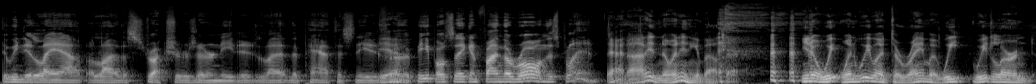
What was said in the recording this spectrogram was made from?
then we need to lay out a lot of the structures that are needed, a lot of the path that's needed for other people, so they can find their role in this plan. That I didn't know anything about that. you know, we when we went to Rhema, we we learned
